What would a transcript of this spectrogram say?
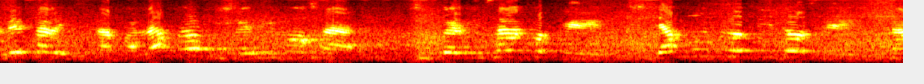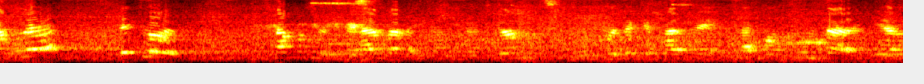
Alcaldesa de Iztapalapa y venimos a supervisar porque ya muy prontito se inaugura. De hecho, estamos esperando la inauguración después de que pase la consulta del día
